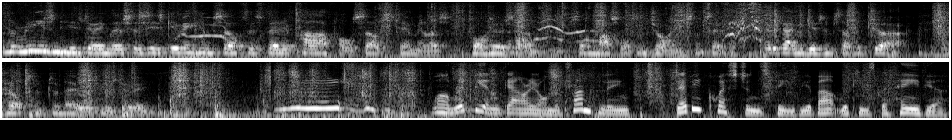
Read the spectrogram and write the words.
The reason he's doing this is he's giving himself this very powerful self-stimulus for his um, sort of muscles and joints and so Every time he gives himself a jerk, it helps him to know what he's doing. While Ricky and Gary are on the trampoline, Debbie questions Phoebe about Ricky's behaviour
